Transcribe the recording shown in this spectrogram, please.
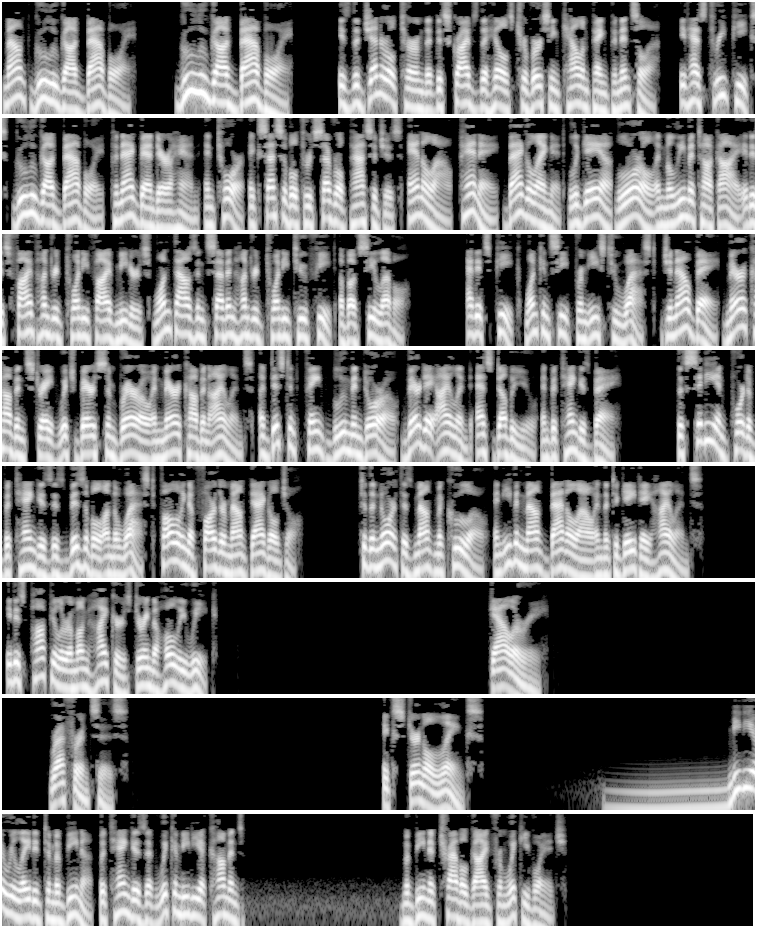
Mount Gulugod Baboy Gulugod Baboy is the general term that describes the hills traversing Calumpang Peninsula. It has three peaks, Gulugod Baboy, Panagbanderahan, and Tor, accessible through several passages, Anilao, Panay, Bagalangit, Ligaya, Laurel and Malimatoc I. It is 525 meters 1,722 feet above sea level. At its peak, one can see, from east to west, Janao Bay, Maricaban Strait which bears Sombrero and Maricaban Islands, a distant, faint blue Mindoro, Verde Island SW, and Batangas Bay. The city and port of Batangas is visible on the west, following a farther Mount Daguljal. To the north is Mount Maculo, and even Mount Batulao and the Tagaytay Highlands. It is popular among hikers during the Holy Week. Gallery References External links Media related to Mabini, Batangas at Wikimedia Commons. Mabini Travel Guide from Wikivoyage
